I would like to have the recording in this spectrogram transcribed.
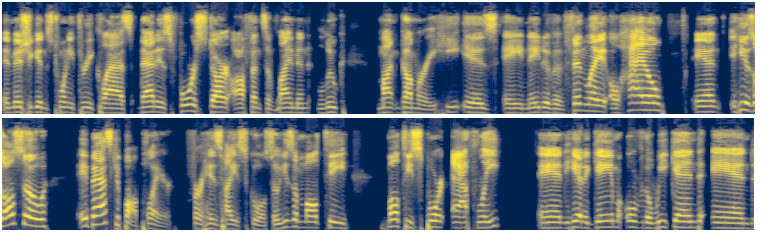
in Michigan's 23 class. That is four star offensive lineman Luke Montgomery. He is a native of Findlay, Ohio, and he is also a basketball player for his high school. So he's a multi multi sport athlete. And he had a game over the weekend, and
